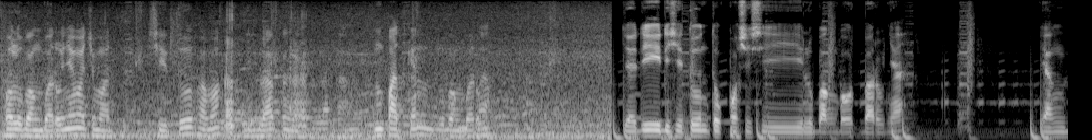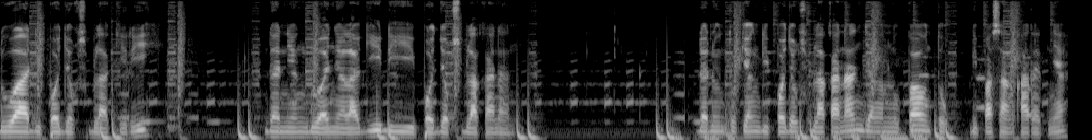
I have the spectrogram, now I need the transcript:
Oh, lubang barunya mah cuma situ sama di belakang. ya? Empat kan lubang baru. Jadi di situ untuk posisi lubang baut barunya yang dua di pojok sebelah kiri dan yang duanya lagi di pojok sebelah kanan. Dan untuk yang di pojok sebelah kanan jangan lupa untuk dipasang karetnya.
